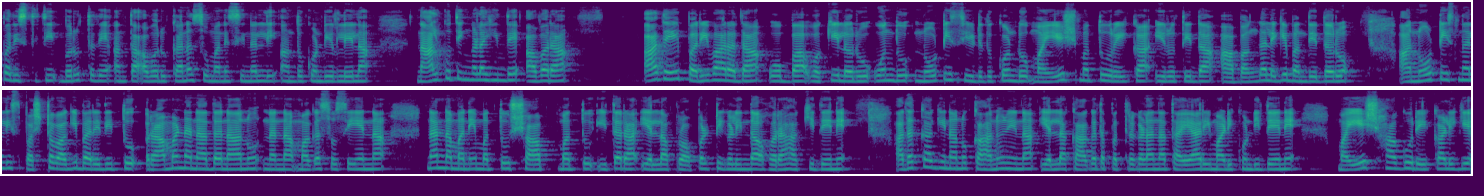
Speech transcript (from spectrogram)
ಪರಿಸ್ಥಿತಿ ಬರುತ್ತದೆ ಅಂತ ಅವರು ಕನಸು ಮನಸ್ಸಿನಲ್ಲಿ ಅಂದುಕೊಂಡಿರಲಿಲ್ಲ. ನಾಲ್ಕು ತಿಂಗಳ ಹಿಂದೆ ಅವರ ಅದೇ ಪರಿವಾರದ ಒಬ್ಬ ವಕೀಲರು ಒಂದು ನೋಟಿಸ್ ಹಿಡಿದುಕೊಂಡು ಮಹೇಶ್ ಮತ್ತು ರೇಖಾ ಇರುತ್ತಿದ್ದ ಆ ಬಂಗಲೆಗೆ ಬಂದಿದ್ದರು. ಆ ನೋಟಿಸ್ನಲ್ಲಿ ಸ್ಪಷ್ಟವಾಗಿ ಬರೆದಿತ್ತು, ರಾಮಣ್ಣನಾದ ನಾನು, ನನ್ನ ಮಗ ಸೊಸೆಯನ್ನ, ನನ್ನ ಮನೆ ಮತ್ತು ಶಾಪ್ ಮತ್ತು ಇತರ ಎಲ್ಲ ಪ್ರಾಪರ್ಟಿಗಳಿಂದ ಹೊರಹಾಕಿದ್ದೇನೆ. ಅದಕ್ಕಾಗಿ ನಾನು ಕಾನೂನಿನ ಎಲ್ಲ ಕಾಗದ ಪತ್ರಗಳನ್ನು ತಯಾರಿ ಮಾಡಿಕೊಂಡಿದ್ದೇನೆ. ಮಹೇಶ್ ಹಾಗೂ ರೇಖಾಳಿಗೆ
